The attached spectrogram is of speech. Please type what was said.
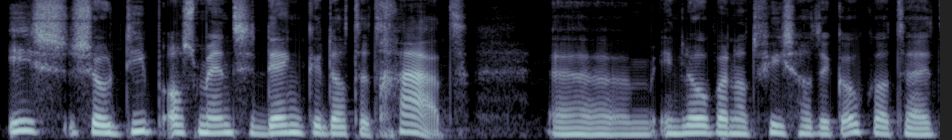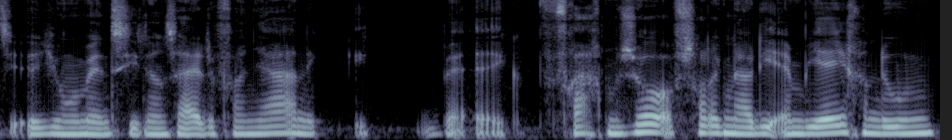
is zo diep als mensen denken dat het gaat. Ehm, in loopbaanadvies had ik ook altijd eh, jonge mensen die dan zeiden van ja, ik, ik, ik vraag me zo af, zal ik nou die MBA gaan doen?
